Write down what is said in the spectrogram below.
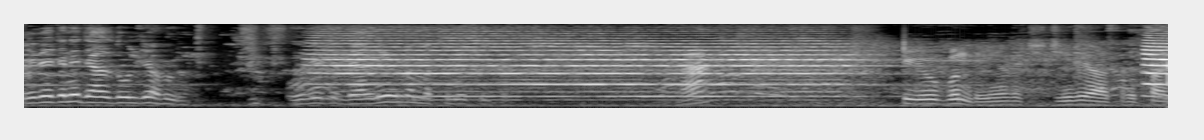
ਇਹਦੇ 'ਚ ਨਹੀਂ ਜਲ ਦੂਲ ਜਿਹਾ ਹੁੰਦਾ। ਇਹਦੇ 'ਚ ਦਿਲ ਨਹੀਂ ਹੁੰਦਾ, ਮੱਛੀ ਮੱਛੀ ਹੈ? ਟਿਊਬ ਹੁੰਦੀਆਂ ਵਿੱਚ, ਜਿਹਦੇ ਆਸਰੇ ਭਾਈ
